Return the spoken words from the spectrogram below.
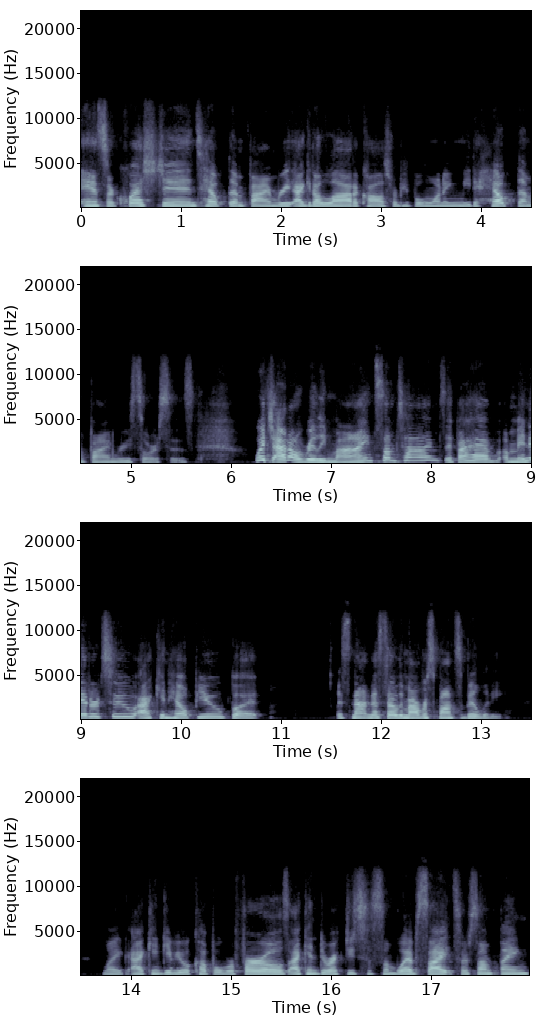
answer questions help them find re- i get a lot of calls for people wanting me to help them find resources which i don't really mind sometimes if i have a minute or two i can help you but it's not necessarily my responsibility. Like i can give you a couple referrals i can direct you to some websites or something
